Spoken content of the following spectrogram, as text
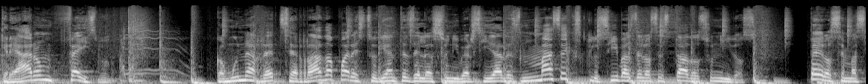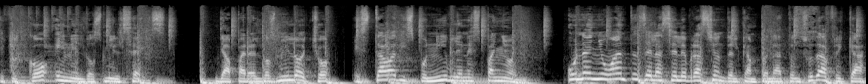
crearon Facebook como una red cerrada para estudiantes de las universidades más exclusivas de los Estados Unidos, pero se masificó en el 2006. Ya para el 2008 estaba disponible en español. Un año antes de la celebración del campeonato en Sudáfrica,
